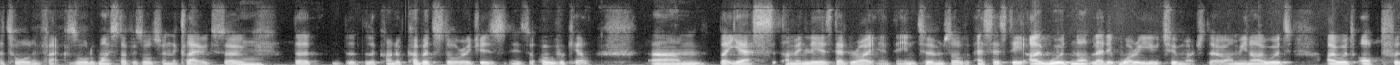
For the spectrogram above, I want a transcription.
at all. In fact, because all of my stuff is also in the cloud, so mm. the, the the kind of cupboard storage is is overkill. Um, but yes, I mean, Leah's dead right in terms of SSD. I would not let it worry you too much, though. I mean, I would, I would opt for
